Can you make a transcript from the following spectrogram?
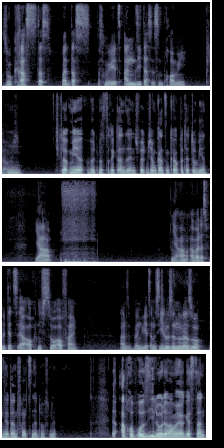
so krass, dass man das, man mir jetzt ansieht, das ist ein Promi, glaube ich. Hm. Ich glaube, mir würde man es direkt ansehen. Ich würde mich am ganzen Körper tätowieren. Ja. Ja, aber das wird jetzt ja auch nicht so auffallen. Also wenn wir jetzt am Silo sind oder so. Ja, dann fallt's nicht auf, ne? Ja, apropos Silo, da waren wir ja gestern.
